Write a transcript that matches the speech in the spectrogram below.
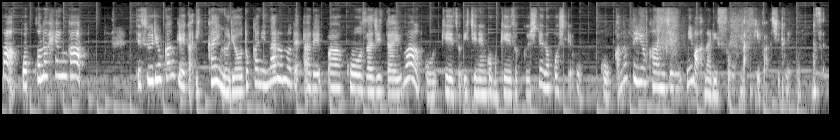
まあ、この辺が手数料関係が1回無料とかになるのであれば、口座自体はこう継続1年後も継続して残しておこうかなっていう感じにはなりそうな気がしております。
